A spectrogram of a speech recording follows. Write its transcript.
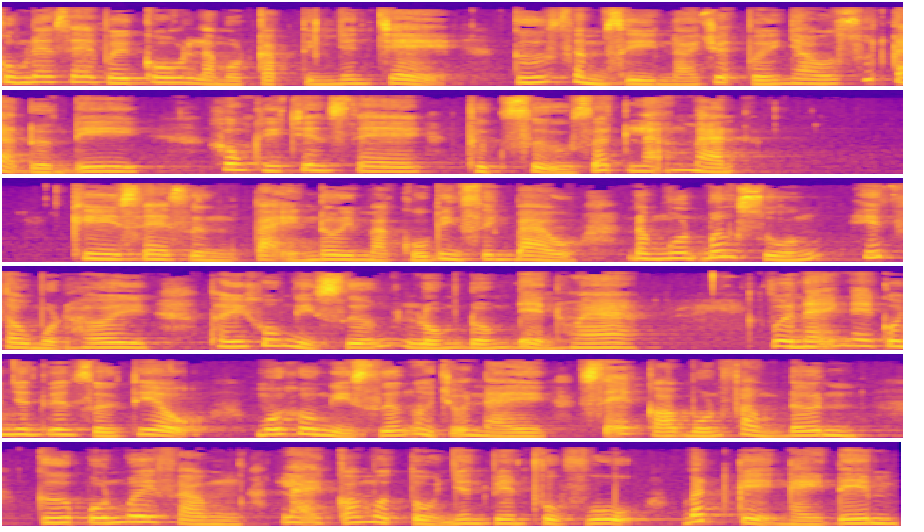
cùng lên xe với cô là một cặp tình nhân trẻ, cứ sầm gì nói chuyện với nhau suốt cả đường đi. Không khí trên xe thực sự rất lãng mạn. Khi xe dừng tại nơi mà cố bình sinh bảo, đồng ngôn bước xuống, hít sâu một hơi, thấy khu nghỉ dưỡng lốm đốm đèn hoa. Vừa nãy nghe cô nhân viên giới thiệu, Mỗi khu nghỉ dưỡng ở chỗ này sẽ có 4 phòng đơn Cứ 40 phòng lại có một tổ nhân viên phục vụ bất kể ngày đêm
